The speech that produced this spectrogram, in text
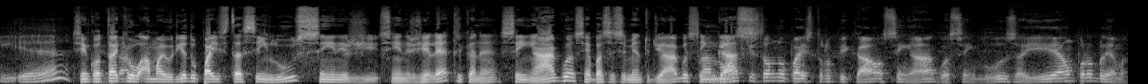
E é. Sem contar que a maioria do país está sem luz, sem energia, sem energia elétrica, né? sem água, sem abastecimento de água, sem pra gás. Nós que estamos num país tropical, sem água, sem luz, aí é um problema.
